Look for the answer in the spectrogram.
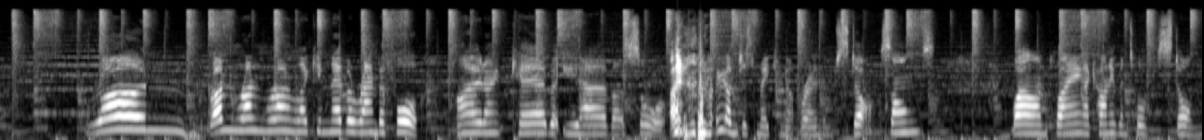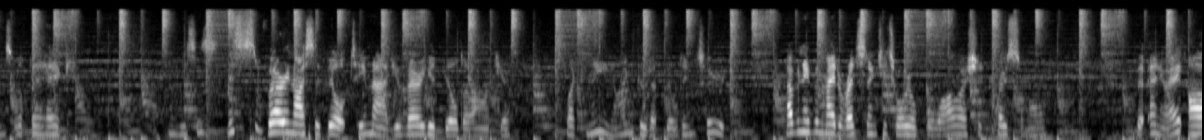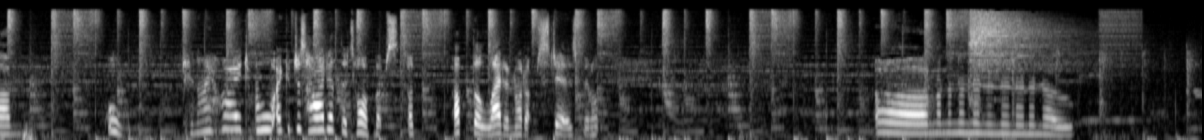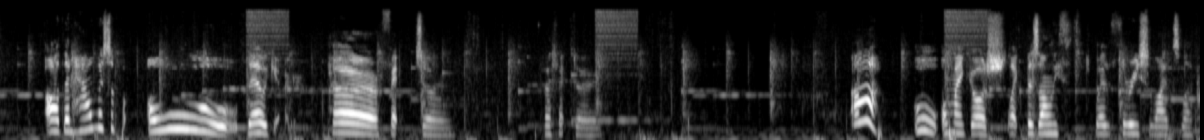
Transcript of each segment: Run! Run, run, run like you never ran before. I don't care, but you have a saw. I don't know, I'm just making up random songs while I'm playing. I can't even talk songs. What the heck? This is this is very nicely built. T-Mad, you're a very good builder, aren't you? Like me, I'm good at building too. Haven't even made a redstone tutorial for a while. I should post some more. But anyway, um, oh, can I hide? Oh, I could just hide at the top, up up up the ladder, not upstairs, but up. Oh no no no no no no no no no. Oh, then how am I supposed? Oh, there we go. Perfecto. Perfecto. Ah! Oh, oh my gosh. Like, there's only th three survivors left.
